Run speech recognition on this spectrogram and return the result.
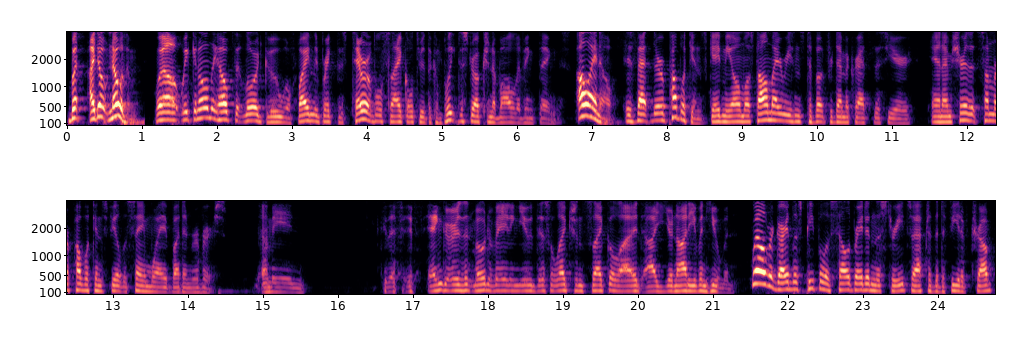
but I don't know them. Well, we can only hope that Lord Goo will finally break this terrible cycle through the complete destruction of all living things. All I know is that the Republicans gave me almost all my reasons to vote for Democrats this year, and I'm sure that some Republicans feel the same way, but in reverse. I mean, if, if anger isn't motivating you this election cycle, I, I, you're not even human. Well, regardless, people have celebrated in the streets after the defeat of Trump,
